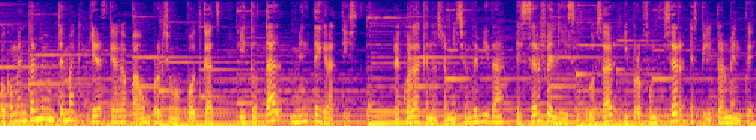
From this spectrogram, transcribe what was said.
o comentarme un tema que quieres que haga para un próximo podcast y totalmente gratis. Recuerda que nuestra misión de vida es ser feliz, gozar y profundizar espiritualmente.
